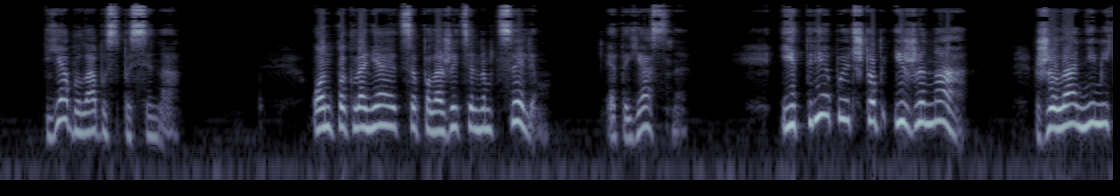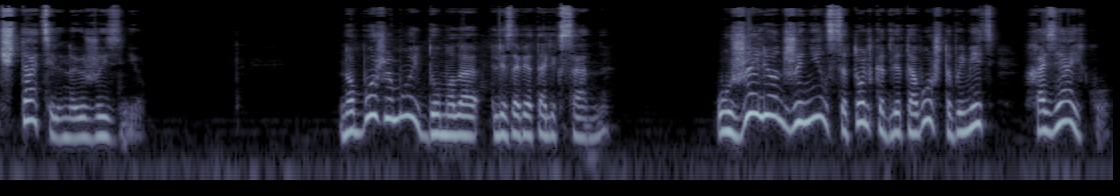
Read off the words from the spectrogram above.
— я была бы спасена. Он поклоняется положительным целям, это ясно, и требует, чтобы и жена жила не мечтательную жизнью. Но, боже мой, — думала Лизавета Александровна, — уже ли он женился только для того, чтобы иметь хозяйку,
